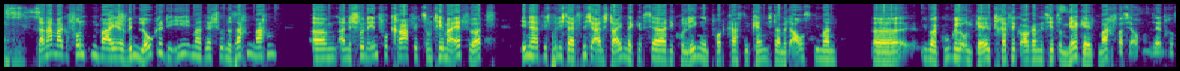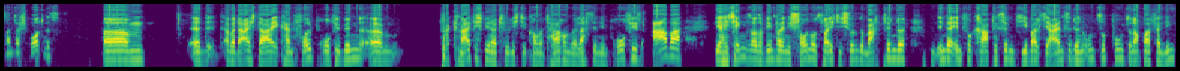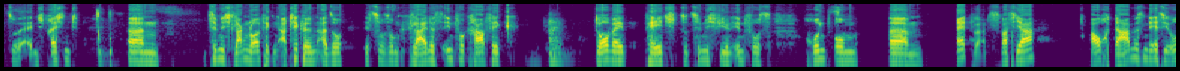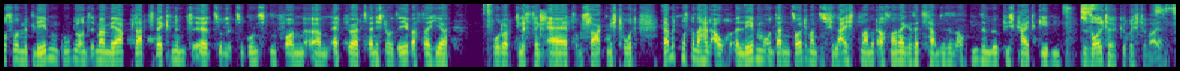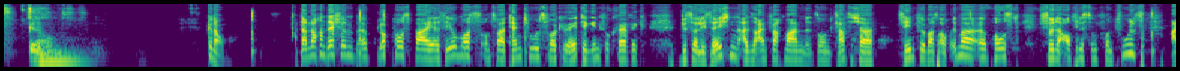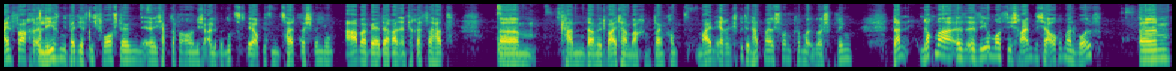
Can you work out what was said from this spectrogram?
dann haben wir gefunden bei winlocal.de immer sehr schöne Sachen machen. Ähm, eine schöne Infografik zum Thema AdWords. Inhaltlich will ich da jetzt nicht einsteigen. Da gibt's ja die Kollegen im Podcast, die kennen sich damit aus, wie man äh, über Google und Geld Traffic organisiert und mehr Geld macht, was ja auch ein sehr interessanter Sport ist. Ähm, äh, aber da ich da kein Vollprofi bin, ähm, verkneife ich mir natürlich die Kommentare und überlasse den Profis. Aber ja, ich hänge es auf jeden Fall in die Shownotes, weil ich die schön gemacht finde. Und in der Infografik sind jeweils die einzelnen und Subpunkte nochmal verlinkt zu entsprechend ähm, ziemlich langläufigen Artikeln. Also ist so, so ein kleines Infografik Doorway-Page zu ziemlich vielen Infos rund um ähm, AdWords, was ja auch da müssen die SEOs wohl mit leben. Google uns immer mehr Platz wegnimmt äh, zu, zugunsten von ähm, AdWords, wenn ich nur sehe, was da hier Product Listing Ads und Schlag mich tot. Damit muss man dann halt auch äh, leben und dann sollte man sich vielleicht mal mit auseinandergesetzt haben, dass es auch diese Möglichkeit geben sollte, gerüchteweise. Genau. Genau. Dann noch ein sehr schönen äh, Blogpost bei Seomos und zwar 10 Tools for Creating Infographic Visualization. Also einfach mal so ein klassischer 10 für was auch immer äh, Post. Schöne Auflistung von Tools. Einfach äh, lesen. Ich werde jetzt nicht vorstellen, ich habe davon auch noch nicht alle benutzt. Wäre auch ein bisschen Zeitverschwendung. Aber wer daran Interesse hat, ähm, kann damit weitermachen. Dann kommt mein Erik Schmidt, den hat man ja schon, können wir überspringen. Dann nochmal äh, Seomos, die schreiben sich ja auch immer ein Wolf. Ähm,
